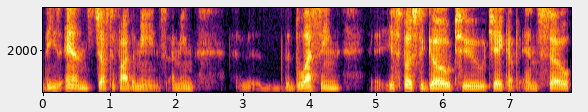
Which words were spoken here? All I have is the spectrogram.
these ends justify the means. I mean, the blessing is supposed to go to Jacob, and so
